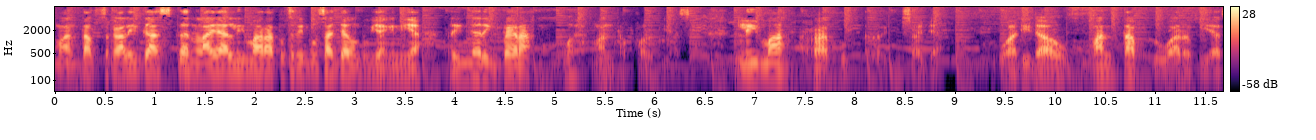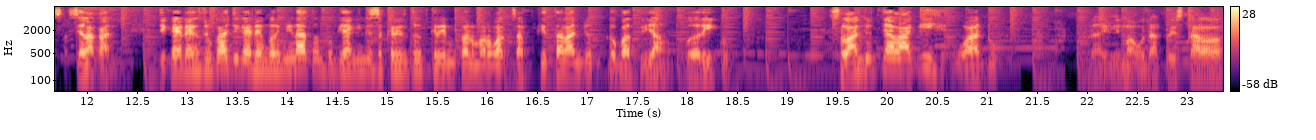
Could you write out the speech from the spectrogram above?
mantap sekali gasken. Layak 500 ribu saja untuk yang ini ya. Ringnya ring perak. Wah, mantap luar biasa. 500 ribu saja. Wadidaw, mantap luar biasa. Silakan. Jika ada yang suka, jika ada yang berminat untuk yang ini screenshot kirim ke nomor WhatsApp. Kita lanjut ke batu yang berikut selanjutnya lagi. Waduh. Udah ini mah udah kristal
